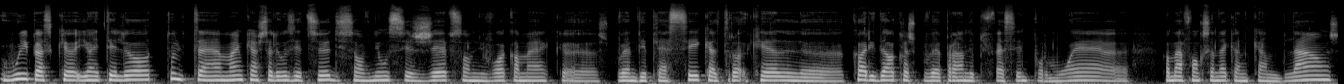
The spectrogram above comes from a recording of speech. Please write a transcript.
Oui, parce qu'ils ont été là tout le temps. Même quand j'étais allée aux études, ils sont venus au cégep, ils sont venus voir comment que je pouvais me déplacer, quel, euh, corridor que je pouvais prendre le plus facile pour moi, comment fonctionnait avec une canne blanche.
